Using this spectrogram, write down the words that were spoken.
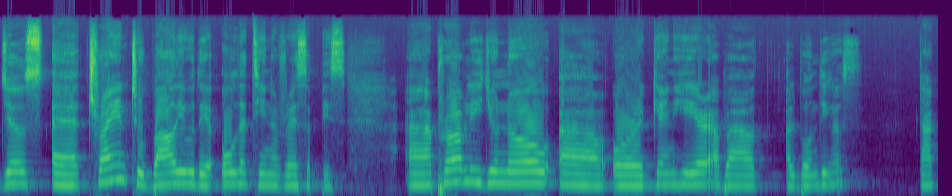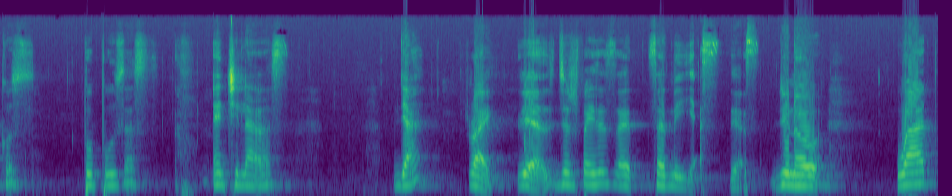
just uh, trying to value the all Latino recipes. Uh, probably you know uh, or can hear about albóndigas, tacos, pupusas, enchiladas. Yeah? Right. Yes. Your faces said, said me yes. Yes. You know what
